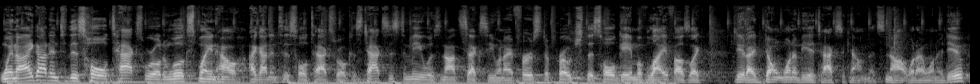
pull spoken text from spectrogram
When I got into this whole tax world, and we'll explain how I got into this whole tax world, because taxes to me was not sexy when I first approached this whole game of life. I was like, dude, I don't want to be a tax accountant. That's not what I want to do.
